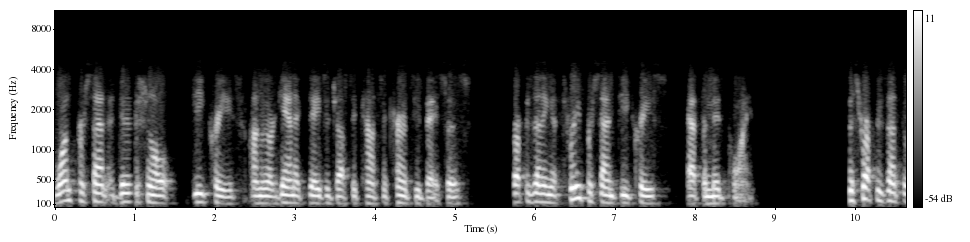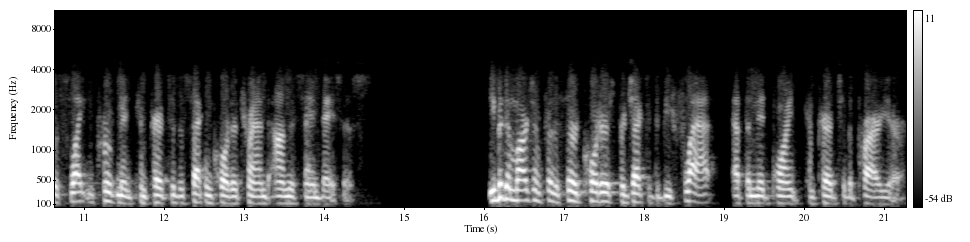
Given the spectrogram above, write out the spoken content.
1% additional decrease on an organic days adjusted constant currency basis, representing a 3% decrease at the midpoint. This represents a slight improvement compared to the second quarter trend on the same basis. EBITDA margin for the third quarter is projected to be flat at the midpoint compared to the prior year.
